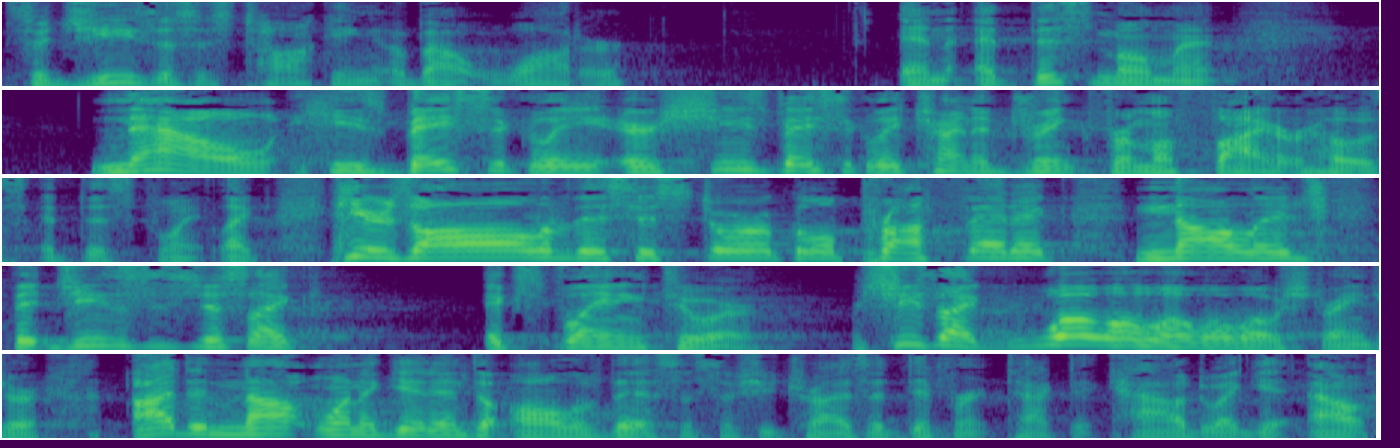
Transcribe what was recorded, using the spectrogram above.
So Jesus is talking about water. And at this moment, now he's basically, or she's basically trying to drink from a fire hose at this point. Like, here's all of this historical, prophetic knowledge that Jesus is just like explaining to her. She's like, whoa, whoa, whoa, whoa, whoa, stranger. I did not want to get into all of this. And so she tries a different tactic. How do I get out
